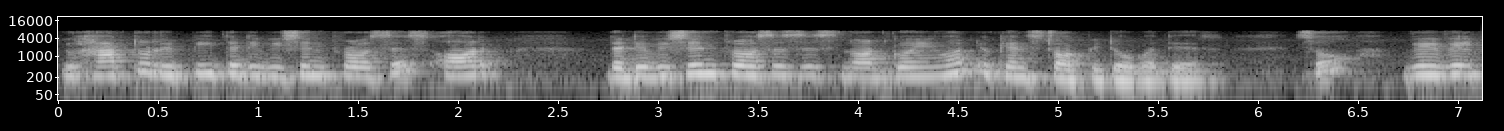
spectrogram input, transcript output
You have to repeat the division process or the division process is not going on. You can stop it over there. So we will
